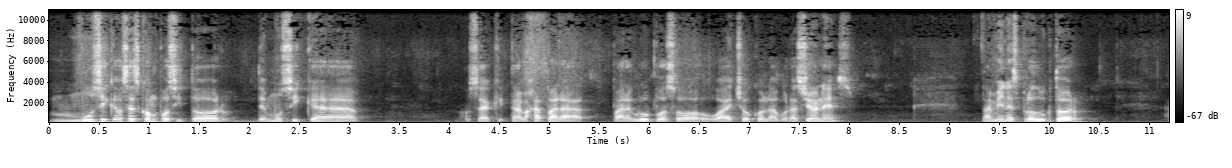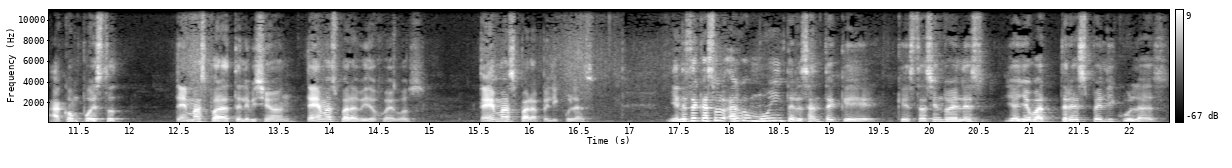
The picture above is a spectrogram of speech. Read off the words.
música, o sea, es compositor de música, o sea, que trabaja para, para grupos o, o, ha hecho colaboraciones. También es productor. Ha compuesto temas para televisión, temas para videojuegos, temas para películas. Y en este caso, algo muy interesante que, que está haciendo él es, ya lleva tres películas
